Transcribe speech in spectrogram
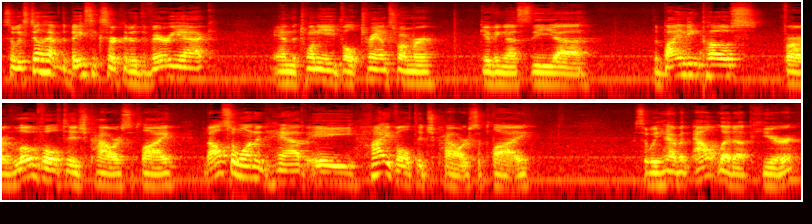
So we still have the basic circuit of the Variac and the 28 volt transformer giving us the, uh, the binding posts for our low voltage power supply, but also wanted to have a high voltage power supply so we have an outlet up here.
